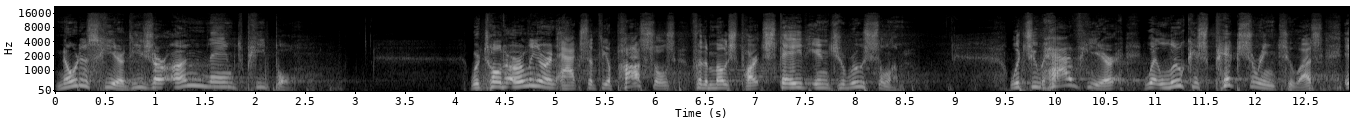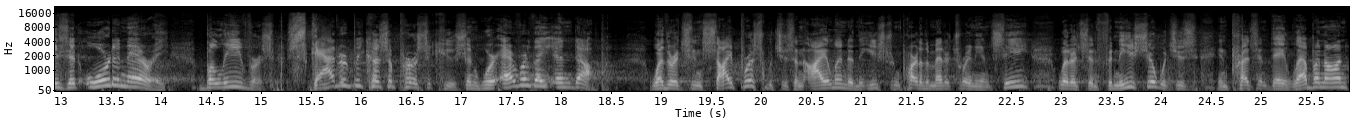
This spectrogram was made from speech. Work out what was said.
Notice here, these are unnamed people. We're told earlier in Acts that the apostles, for the most part, stayed in Jerusalem. What you have here, what Luke is picturing to us, is that ordinary believers, scattered because of persecution, wherever they end up, whether it's in Cyprus, which is an island in the eastern part of the Mediterranean Sea, whether it's in Phoenicia, which is in present day Lebanon,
